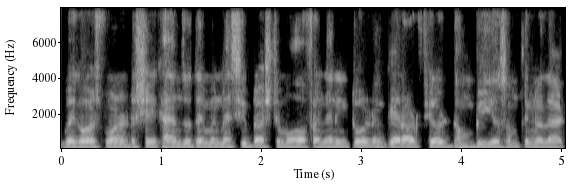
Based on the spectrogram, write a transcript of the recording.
Weghorst wanted to shake hands with him, and Messi brushed him off, and then he told him, "Get out of here, Dumby," or something like that.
